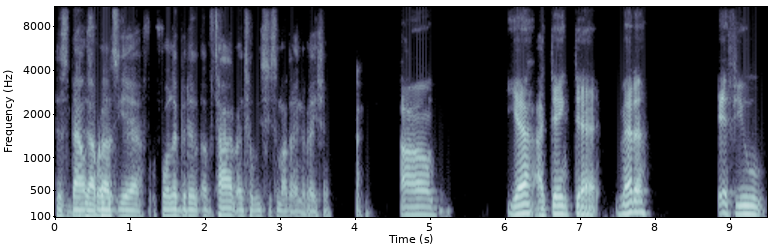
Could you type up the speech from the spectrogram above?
this bounce for cuts. yeah for a little bit of, of time until we see some other innovation. Um, yeah, I think that Meta, if you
